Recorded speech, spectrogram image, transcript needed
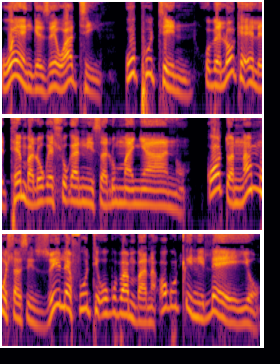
Wengeze wathi uPutin ubelokhe elethemba lokwehlukanisa lumanyano kodwa namuhla sizwile futhi ukubambana okuqinileyo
